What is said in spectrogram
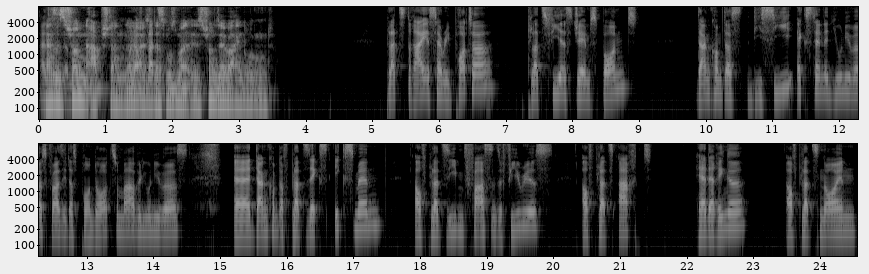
Also, das ist ähm, schon ein Abstand, ne? Also Platz das muss man, ist schon sehr beeindruckend. Platz 3 ist Harry Potter, Platz 4 ist James Bond, dann kommt das DC Extended Universe, quasi das Pendant zum Marvel Universe. Äh, dann kommt auf Platz 6 X-Men, auf Platz 7 Fast and the Furious, auf Platz 8 Herr der Ringe, auf Platz 9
